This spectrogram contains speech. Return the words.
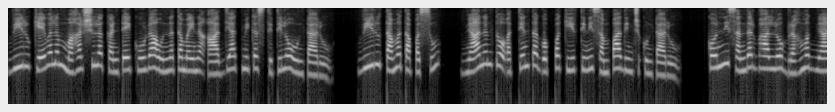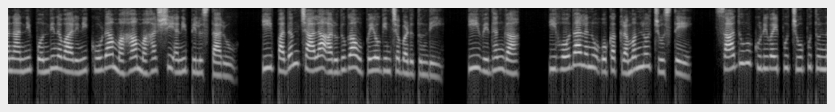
వీరు కేవలం మహర్షుల కంటే కూడా ఉన్నతమైన ఆధ్యాత్మిక స్థితిలో ఉంటారు. వీరు తమ తపస్సు జ్ఞానంతో అత్యంత గొప్ప కీర్తిని సంపాదించుకుంటారు. కొన్ని సందర్భాల్లో బ్రహ్మజ్ఞానాన్ని పొందినవారిని కూడా మహామహర్షి అని పిలుస్తారు. ఈ పదం చాలా అరుదుగా ఉపయోగించబడుతుంది. ఈ విధంగా ఈ హోదాలను ఒక క్రమంలో చూస్తే సాధువు కుడివైపు చూపుతున్న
